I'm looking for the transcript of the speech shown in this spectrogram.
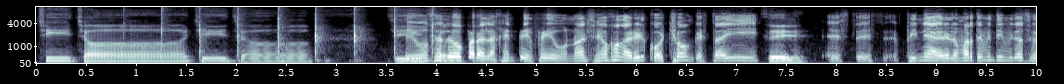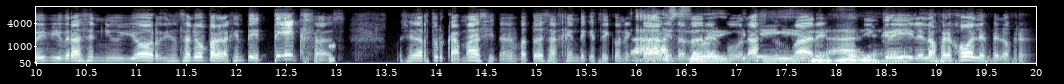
Chicho, Chicho. Y un saludo para la gente en Facebook, ¿no? El señor Juan Gabriel Cochón, que está ahí. Sí. Este, este, Pineda, Grelomar también te invitó a su baby Brass en New York. Y un saludo para la gente de Texas. El señor Artur Camasi también, para toda esa gente que está ahí conectada Ah, viendo hablar del fútbol. ¡Ah, increíble, madre! Increíble, los frijoles, pe, los frijoles.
